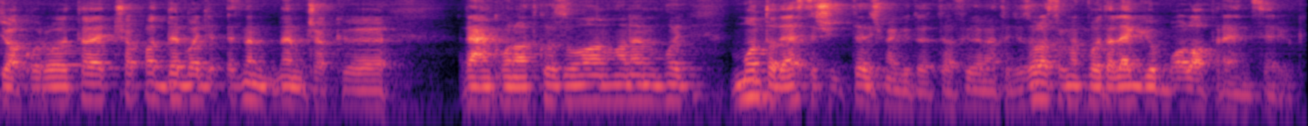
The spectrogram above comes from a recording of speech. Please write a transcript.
gyakorolta egy csapat, de vagy ez nem, nem csak uh, ránk vonatkozóan, hanem hogy mondtad ezt, és te is megütötte a fülemet, hogy az olaszoknak volt a legjobb alaprendszerük.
